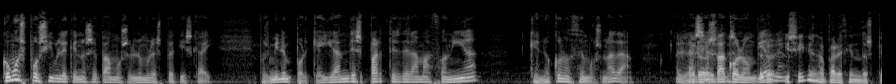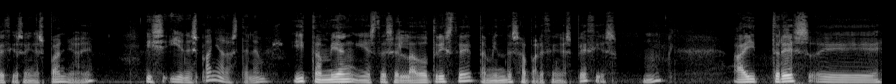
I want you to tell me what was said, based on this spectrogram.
¿Cómo es posible que no sepamos el número de especies que hay? Pues miren, porque hay grandes partes de la Amazonía que no conocemos nada. En la selva colombiana. y siguen apareciendo especies en España, ¿eh? Y, en España las tenemos. Y también, y este es el lado triste, también desaparecen especies. Hay tres eh,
